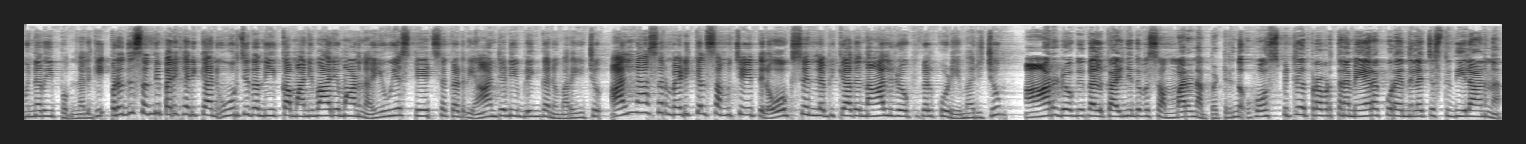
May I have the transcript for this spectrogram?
മുന്നറിയിപ്പും നൽകി. പ്രതിസന്ധി പരിഹരിക്കാൻ ഊർജിത നീക്കം അനിവാര്യമാണെന്ന് U S state secretary Antony ബ്ലിങ്കനും അറിയിച്ചു. അൽ നാസർ മെഡിക്കൽ സമുച്ചയത്തിൽ ഓക്സിജൻ ലഭിക്കാതെ നാല് രോഗികൾ കൂടി മരിച്ചു. ആറ് രോഗികൾ കഴിഞ്ഞ ദിവസം മരണപ്പെട്ടിരുന്നു. ഹോസ്പിറ്റൽ പ്രവർത്തനം ഏറെക്കുറെ നിലച്ച സ്ഥിതിയിലാണെന്ന്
